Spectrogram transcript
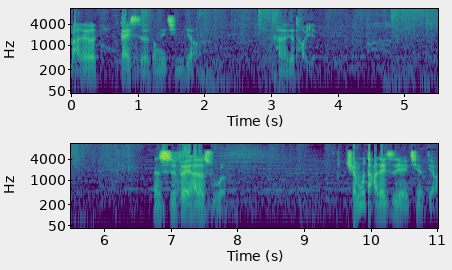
把这个该死的东西清掉，看了就讨厌。等十费他就输了，全部打这只也清得掉。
